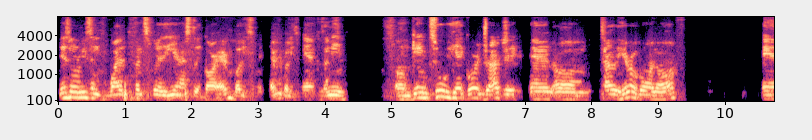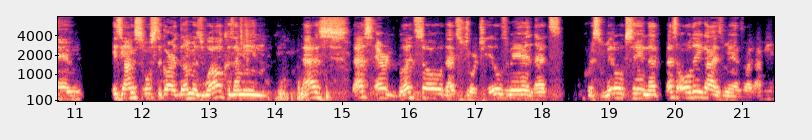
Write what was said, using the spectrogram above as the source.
there's no reason why the defensive player of the year has to guard everybody's everybody's man. Because I mean, um, game two he had Goran Dragic and um, Tyler Herro going off, and is Giannis supposed to guard them as well? Because I mean, that's that's Eric Bledsoe, that's George Hill's man, that's Khris Middleton, that that's all they guys, man. Like I mean,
